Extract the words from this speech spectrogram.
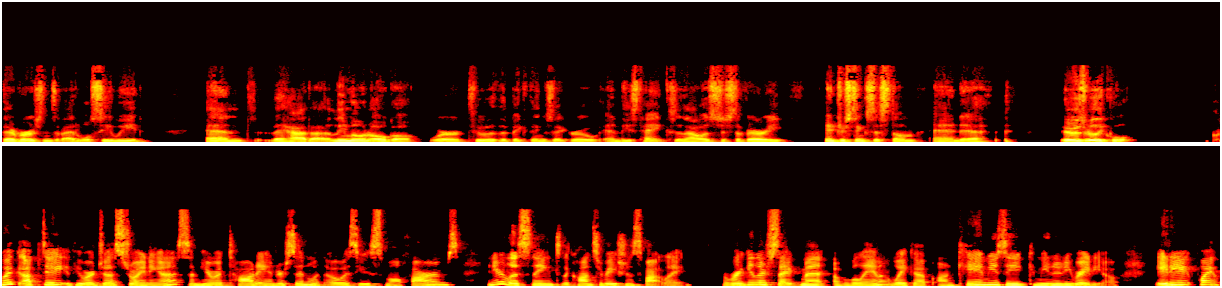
their versions of edible seaweed, and they had uh, limu and ogo were two of the big things they grew in these tanks, and that was just a very interesting system, and uh, it was really cool. Quick update if you are just joining us. I'm here with Todd Anderson with OSU Small Farms, and you're listening to the Conservation Spotlight a regular segment of Willamette Wake Up on KMUZ Community Radio, 88.5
